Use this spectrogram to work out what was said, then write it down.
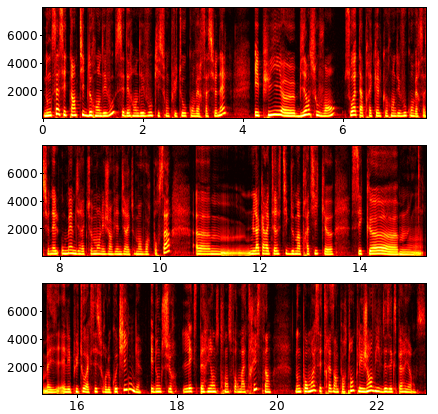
Donc ça, c'est un type de rendez-vous. C'est des rendez-vous qui sont plutôt conversationnels. Et puis, euh, bien souvent, soit après quelques rendez-vous conversationnels ou même directement, les gens viennent directement voir pour ça. Euh, la caractéristique de ma pratique, euh, c'est que ben, elle est plutôt axée sur le coaching et donc sur l'expérience transformatrice. Donc pour moi, c'est très important que les gens vivent des expériences.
